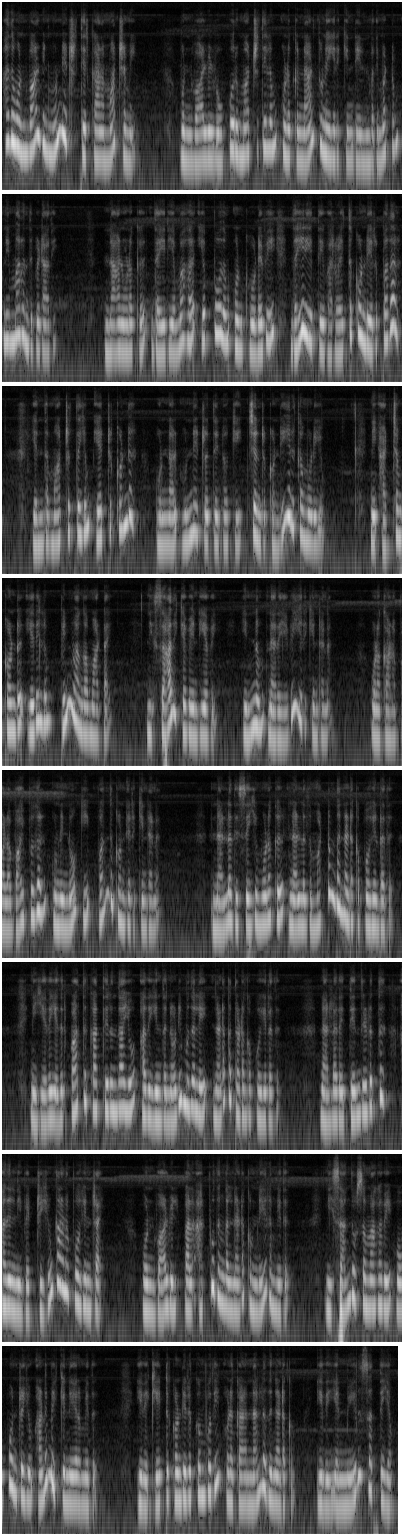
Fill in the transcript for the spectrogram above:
அது உன் வாழ்வின் முன்னேற்றத்திற்கான மாற்றமே. உன் வாழ்வில் ஒவ்வொரு மாற்றத்திலும் உனக்கு நான் துணை இருக்கின்றேன் என்பதை மட்டும் நீ மறந்து விடாதே. நான் உனக்கு தைரியமாக எப்போதும் உன் கூடவே தைரியத்தை வரவழைத்து கொண்டிருப்பதால் எந்த மாற்றத்தையும் ஏற்றுக்கொண்டு உன்னால் முன்னேற்றத்தை நோக்கி சென்று கொண்டே இருக்க முடியும். நீ அச்சம் கொண்டு எதிலும் பின்வாங்க மாட்டாய். நீ சாதிக்க வேண்டியவை இன்னும் நிறையவே இருக்கின்றன. உனக்கான பல வாய்ப்புகள் உன்னை நோக்கி வந்து கொண்டிருக்கின்றன. நல்லது செய்யும் உனக்கு நல்லது மட்டும்தான் நடக்கப் போகின்றது. நீ எதை எதிர்பார்த்து காத்திருந்தாயோ அது இந்த நொடி முதலே நடக்கத் தொடங்கப் போகிறது. நல்லதை தேர்ந்தெடுத்து அதில் நீ வெற்றியும் காணப்போகின்றாய் உன் வாழ்வில் பல அற்புதங்கள் நடக்கும் நேரம் இது. நீ சந்தோஷமாகவே ஒவ்வொன்றையும் அனுபவிக்கும் நேரம் இது. இதை கேட்டுக்கொண்டிருக்கும் போதே உனக்கான நல்லது நடக்கும். இது என் மீது சத்தியம்.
